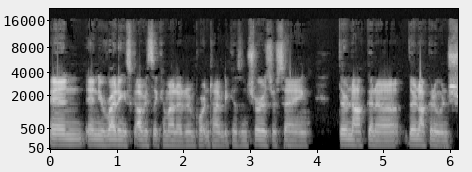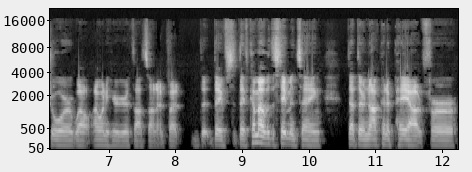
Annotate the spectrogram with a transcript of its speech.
and and your writings obviously come out at an important time because insurers are saying they're not gonna they're not to insure. Well i want to hear your thoughts on it but they've they've come out with a statement saying that they're not going to pay out for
